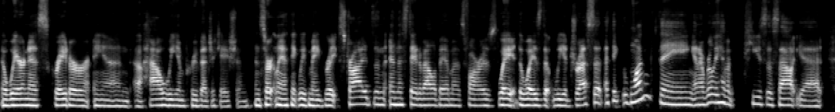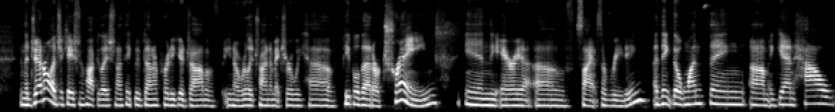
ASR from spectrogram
awareness greater and uh, how we improve education and certainly i think we've made great strides in, in the state of alabama as far as way the ways that we address it i think the one thing and i really haven't teased this out yet in the general education population, I think we've done a pretty good job of, you know, really trying to make sure we have people that are trained in the area of science of reading. I think the one thing, um, again, how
